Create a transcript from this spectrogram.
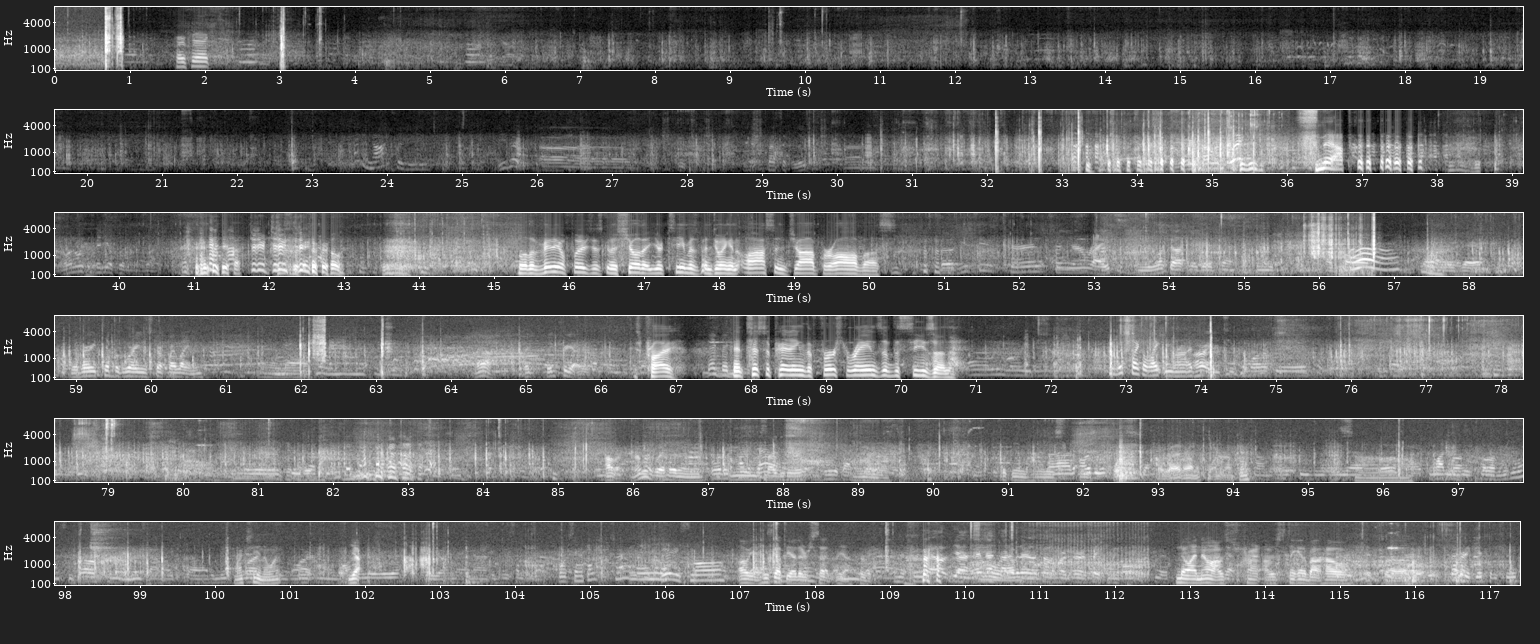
Perfect. Snap! Well, the video footage is going to show that your team has been doing an awesome job for all of us. So if you two turn to your right and you look up, you'll get a chance to see how tall the oh. Walter is there. They're very typical where you struck by lightning. And uh, yeah, big, big tree out here. He's probably anticipating the first rains of the season. He looks like a lightning rod. All right, you two come on up here. All right, I'm gonna go ahead and I'm gonna beside you here. I'm gonna put you in behind these, these posts right around the corner, okay? So actually, you know what? Yeah. Very small. Oh yeah, he's got the other set. Oh, yeah, perfect. yeah, and that side over there, that's not a hard or a safe point. No, I know. I was trying. I was thinking about how it's. Uh, It's very good for the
